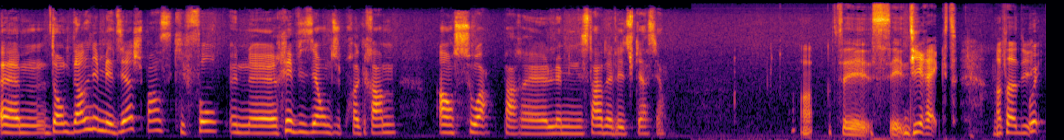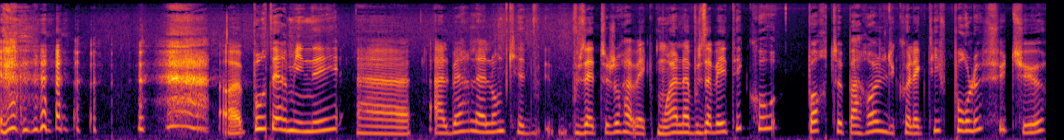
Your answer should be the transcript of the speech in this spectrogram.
Euh, donc, dans les médias, je pense qu'il faut une révision du programme en soi par euh, le ministère de l'Éducation. Oh, c'est direct. Entendu. Oui. Euh, pour terminer, euh, Albert Lalonde, vous êtes toujours avec moi. Là, vous avez été co-porte-parole du collectif pour le futur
